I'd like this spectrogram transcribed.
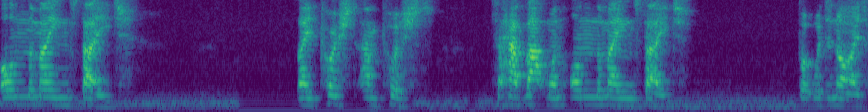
on the main stage they pushed and pushed to have that one on the main stage, but were denied.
